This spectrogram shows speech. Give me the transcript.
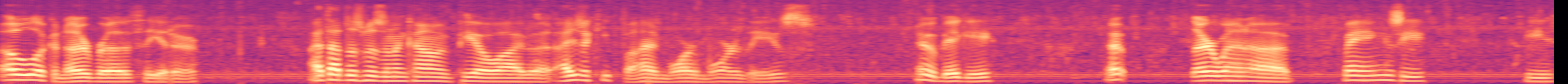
oh look, another brother theater. I thought this was an uncommon POI, but I just keep finding more and more of these. No biggie. Oh, there went uh Fangs. He he's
